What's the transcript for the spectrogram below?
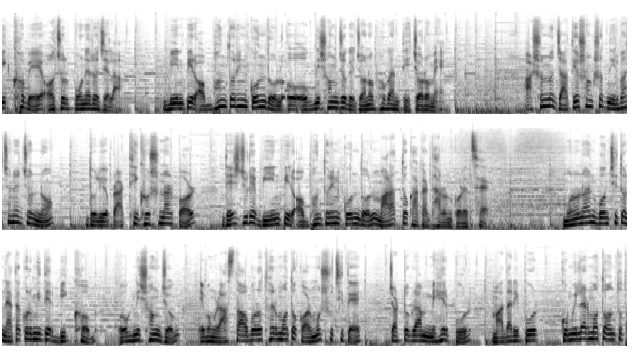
বিক্ষোভে অচল পনেরো জেলা। বিএনপির অভ্যন্তরীণ কোন্দল ও অগ্নিসংযোগে জনভোগান্তি চরমে। আসন্ন জাতীয় সংসদ নির্বাচনের জন্য দলীয় প্রার্থী ঘোষণার পর দেশজুড়ে বিএনপির অভ্যন্তরীণ কোন্দল মারাত্মক আকার ধারণ করেছে। মনোনয়ন বঞ্চিত নেতাকর্মীদের বিক্ষোভ, অগ্নিসংযোগ এবং রাস্তা অবরোধের মতো কর্মসূচিতে চট্টগ্রাম, মেহেরপুর, মাদারীপুর, কুমিল্লার মতো অন্তত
